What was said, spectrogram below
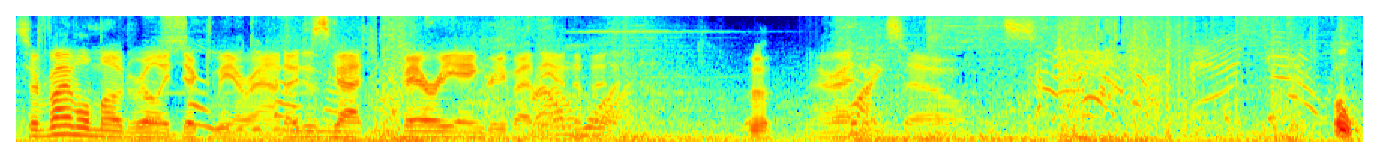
survival mode really dicked me around. I just got very angry by the end of it. Mm. All right, so it's Oh,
